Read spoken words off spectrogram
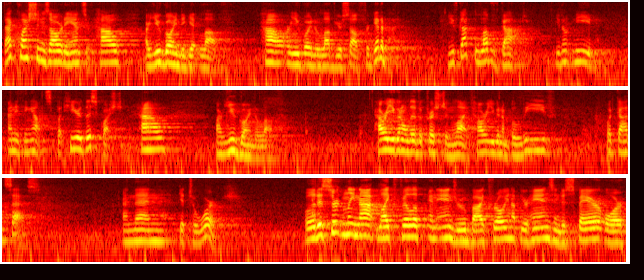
That question is already answered. How are you going to get love? How are you going to love yourself? Forget about it. You've got the love of God. You don't need anything else. But hear this question How are you going to love? How are you going to live a Christian life? How are you going to believe what God says? And then get to work well, it is certainly not like Philip and Andrew by throwing up your hands in despair or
